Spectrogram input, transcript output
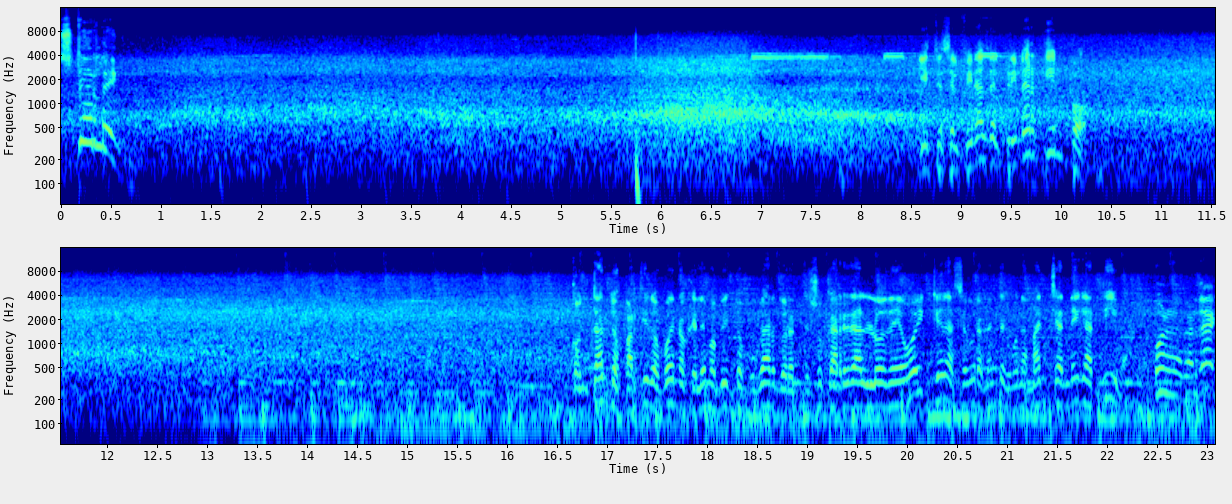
Sterling. Y este es el final del primer tiempo. Con tantos partidos buenos que le hemos visto jugar durante su carrera, lo de hoy queda seguramente como una mancha negativa. Bueno, la verdad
